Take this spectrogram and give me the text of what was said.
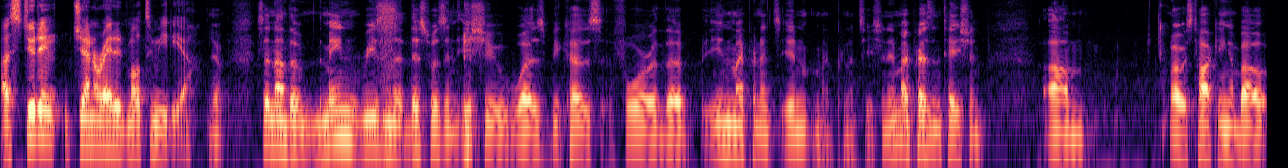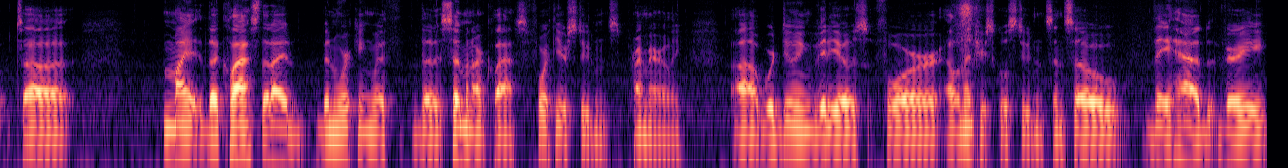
uh, student-generated multimedia? Yep. So now the the main reason that this was an issue was because for the in my pronunci- in my pronunciation in my presentation, um, I was talking about uh, my the class that I had been working with the seminar class fourth year students primarily. Uh, were doing videos for elementary school students, and so they had very,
